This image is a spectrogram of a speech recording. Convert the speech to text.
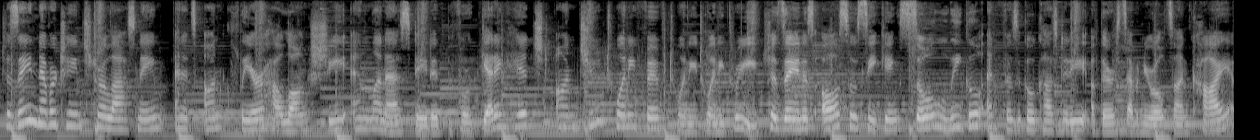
Chassagne never changed her last name, and it's unclear how long she and Lanez dated before getting hitched on June 25, 2023. Chassagne is also seeking sole legal and physical custody of their seven-year-old son Kai,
